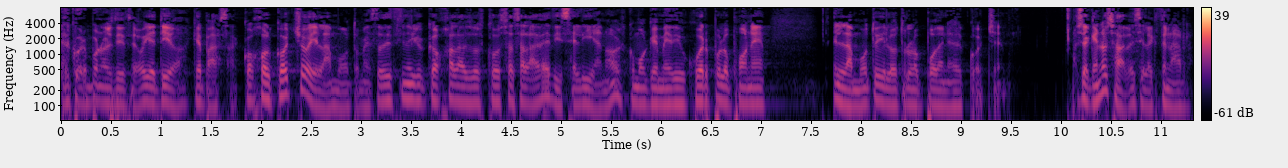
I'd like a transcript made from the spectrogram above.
el cuerpo nos dice, oye tío, ¿qué pasa? Cojo el coche y la moto. Me estás diciendo que coja las dos cosas a la vez y se lía, ¿no? Es como que medio cuerpo lo pone en la moto y el otro lo pone en el coche. O sea que no sabe seleccionar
